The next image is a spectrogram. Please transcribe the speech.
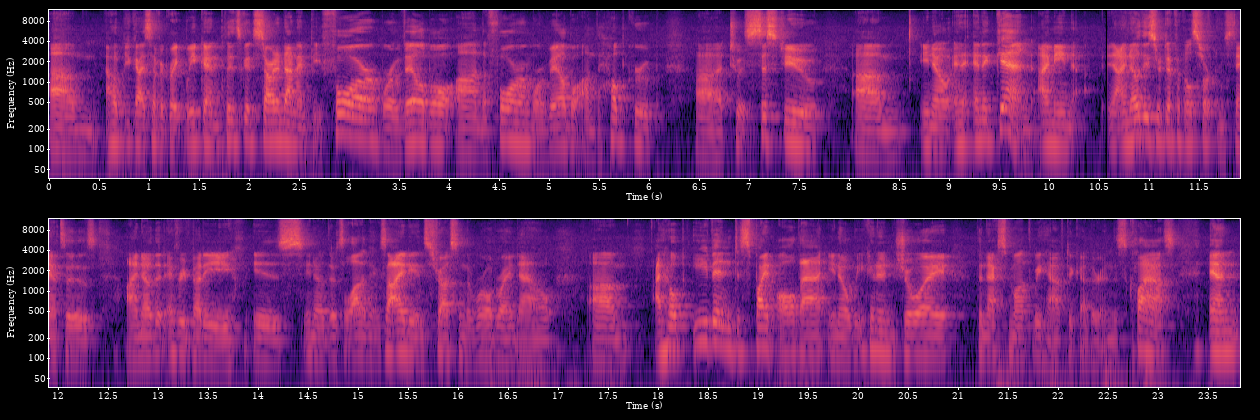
Um, I hope you guys have a great weekend. Please get started on MP4. We're available on the forum. We're available on the help group uh, to assist you. Um, you know, and, and again, I mean, I know these are difficult circumstances. I know that everybody is, you know, there's a lot of anxiety and stress in the world right now. Um, I hope even despite all that, you know, we can enjoy the next month we have together in this class and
